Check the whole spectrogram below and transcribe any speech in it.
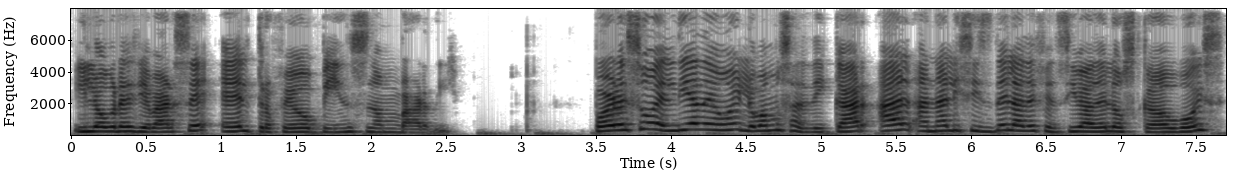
y logre llevarse el trofeo Vince Lombardi. Por eso el día de hoy lo vamos a dedicar al análisis de la defensiva de los Cowboys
